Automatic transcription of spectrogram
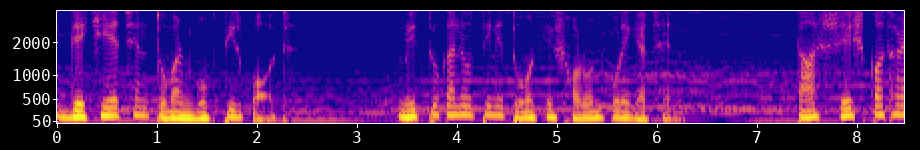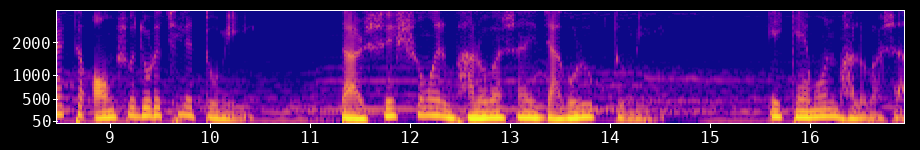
দেখিয়েছেন তোমার মুক্তির পথ। মৃত্যুকালেও তিনি তোমাকে স্মরণ করে গেছেন। তার শেষ কথার একটা অংশ জুড়েছিলে তুমি। তার শেষ সময়ের ভালোবাসায় জাগরুক তুমি। এ কেমন ভালোবাসা?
